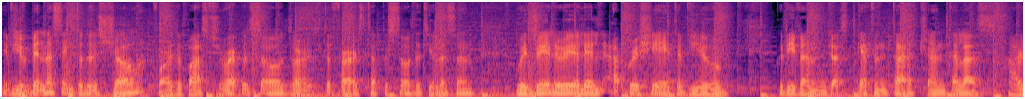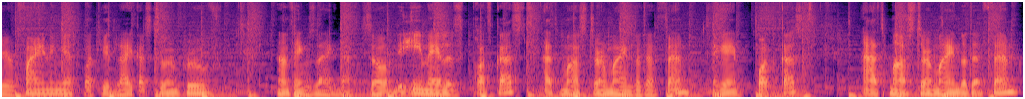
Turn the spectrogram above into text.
if you've been listening to this show for the past few episodes or it's the first episode that you listen, we'd really, really appreciate if you could even just get in touch and tell us how you're finding it, what you'd like us to improve, and things like that. So the email is podcast at mastermind.fm. Again, podcast at mastermind.fm.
